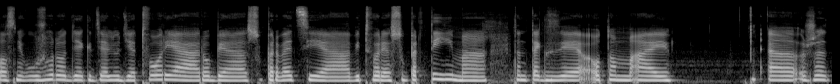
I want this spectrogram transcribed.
vlastne v Úžhorode, kde ľudia tvoria robia super veci a vytvoria super tým a ten text je o tom aj eh, že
